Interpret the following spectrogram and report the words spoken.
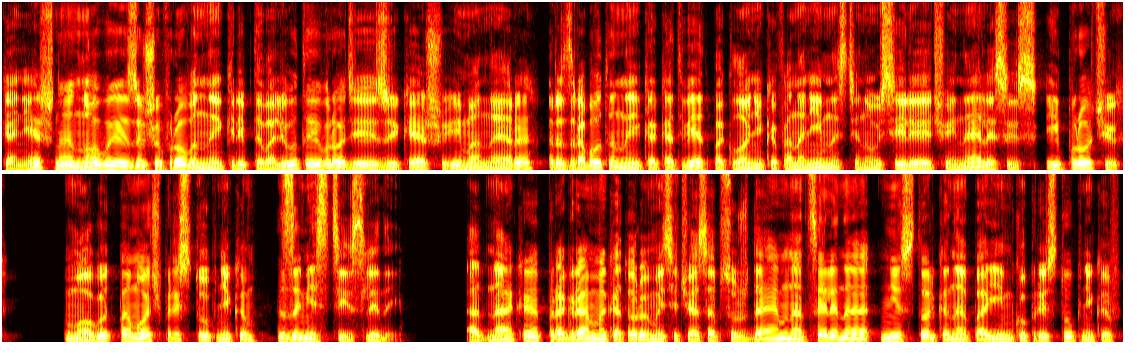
Конечно, новые зашифрованные криптовалюты вроде Zcash и Monero, разработанные как ответ поклонников анонимности на усилия Chainalysis и прочих, могут помочь преступникам замести следы. Однако программа, которую мы сейчас обсуждаем, нацелена не столько на поимку преступников,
